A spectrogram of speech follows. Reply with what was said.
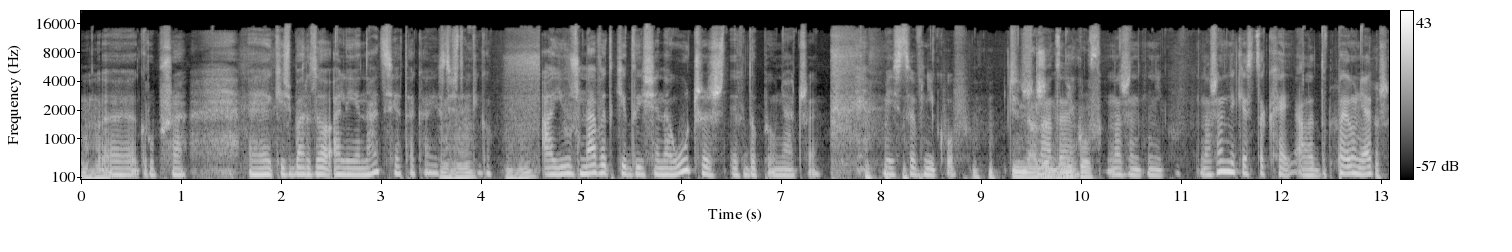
Mhm. E, grubsze. E, jakieś bardzo alienacja taka, jest coś Mhm. takiego. Mhm. A już nawet kiedy się nauczysz tych dopełniaczy, miejscowników, I czy sznadę, narzędników. narzędników. Narzędnik jest okej, ale dopełniacz,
